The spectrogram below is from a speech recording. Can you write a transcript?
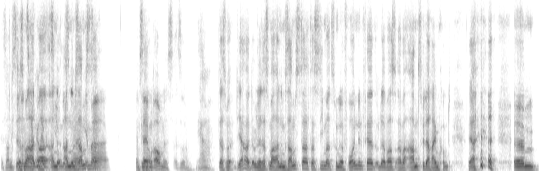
ist auch nicht Sinn dass und man halt mal an, an dass einem Samstag, im selben genau, Raum ist. Also, ja. dass man, ja, oder dass man an einem Samstag, dass sie mal zu einer Freundin fährt oder was, aber abends wieder heimkommt. Ja. ähm,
